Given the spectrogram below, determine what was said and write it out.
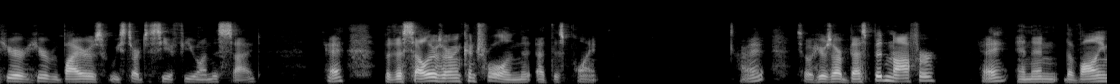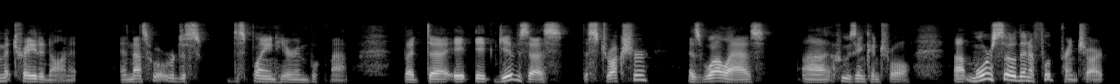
here, here buyers, we start to see a few on this side. Okay, but the sellers are in control in the, at this point. All right, so here's our best bid and offer. Okay, and then the volume that traded on it. And that's what we're just displaying here in Bookmap. But uh, it, it gives us the structure as well as uh, who's in control. Uh, more so than a footprint chart,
